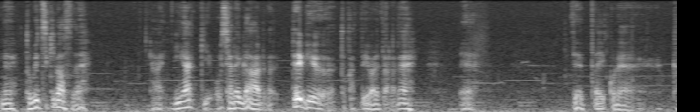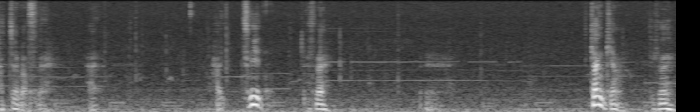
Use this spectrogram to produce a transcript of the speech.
ね飛びつきますね、はい、2学期おしゃれガールデビューとかって言われたらね、えー、絶対これ買っちゃいますね。はい、はい、次ですね、えー、キャンキャンですね、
